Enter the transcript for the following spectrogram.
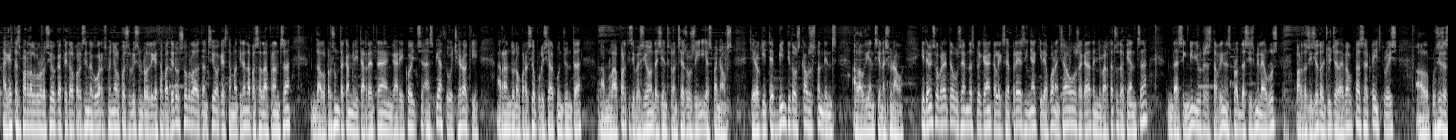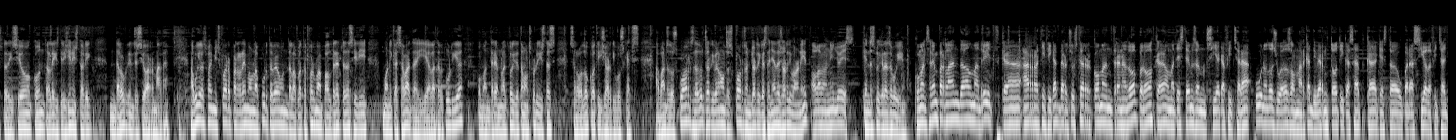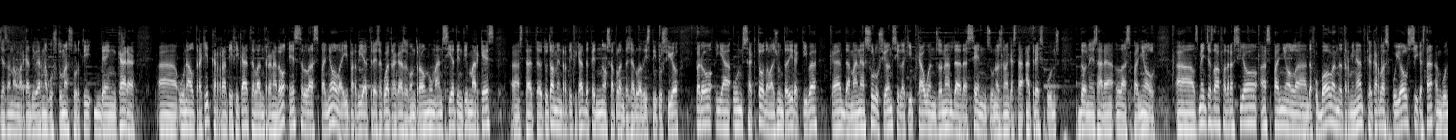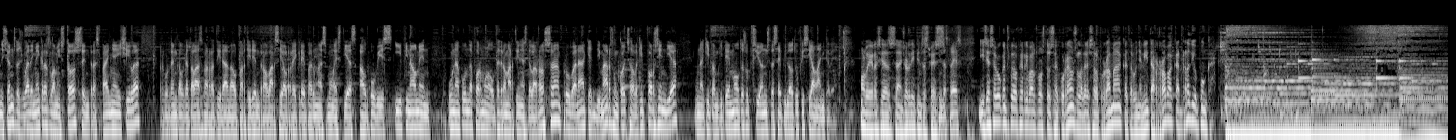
Aquesta és part de la valoració que ha fet el president del govern espanyol José Luis Rodríguez Zapatero sobre la detenció aquesta matinada passada a França del presumpte camp militar d'ETA Gary Coix Espiazo, Cherokee, arran d'una operació policial conjunta amb la participació d'agents francesos i, espanyols. Cherokee té 22 causes pendents a l'Audiència Nacional. I també sobre ETA us hem d'explicar que l'expres Iñaki de Juan Chaos ha quedat en llibertat sota fiança de 5.000 lliures esterlines, prop de 6.000 euros, per decisió del jutge de Belfast que instrueix el procés d'extradició contra l'exdirigent històric de l'organització armada. Avui a l'Espai Mig Quart parlarem amb la portaveu de la plataforma pel dret a decidir, Mònica Sabata, i a la tertúlia comentarem l'actualitat amb els periodistes Salvador Cot i Jordi Busquets. Abans de dos quarts de tots arribaran els esports amb Jordi Castanyeda. Jordi, bona nit. Hola, bona nit, Lluís. Què ens explicaràs avui? Començarem parlant del Madrid, que ha ratificat Bert Schuster com a entrenador, però que al mateix temps anuncia que fitxarà un o dos jugadors al mercat d'hivern, tot i que sap que aquesta operació de fitxatges en el mercat d'hivern acostuma a sortir ben cara. Uh, un altre equip que ha ratificat l'entrenador és l'Espanyol. Ahir perdia 3 a 4 a casa contra el Numancia. Tintín Márquez ha estat totalment ratificat. De fet, no s'ha plantejat la destitució, però hi ha un sector de la Junta Directiva que demana solucions si l'equip cau en zona de descens, una zona que està a 3 punts d'on és ara l'Espanyol. Uh, els metges de la Federació Espanyola de Futbol han determinat que Carles Puyol sí que està en condicions de jugar dimecres l'amistós entre Espanya i Xile. Recordem que el català es va retirar del partit entre el Barça i el Recre per unes molèsties al pubis. I, finalment, un apunt de Fórmula 1. Pedro Martínez de la Rosa provarà aquest dimarts un cotxe de l'equip Force India, un equip amb qui té moltes opcions de ser pilot oficial l'any que ve. Molt bé, gràcies, Jordi. Fins després. Fins després. I ja sabeu que ens podeu fer arribar els vostres correus a l'adreça del programa catalunyanit arroba catradio.cat.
